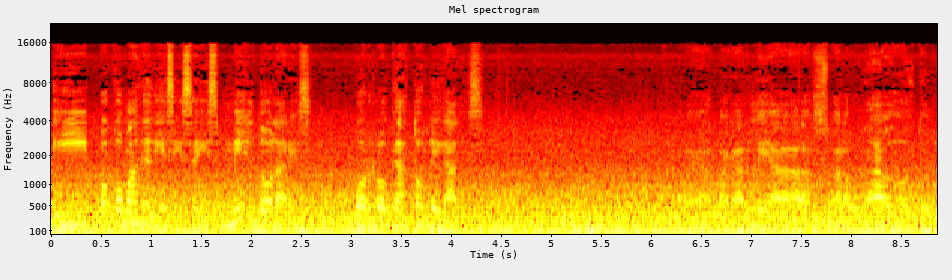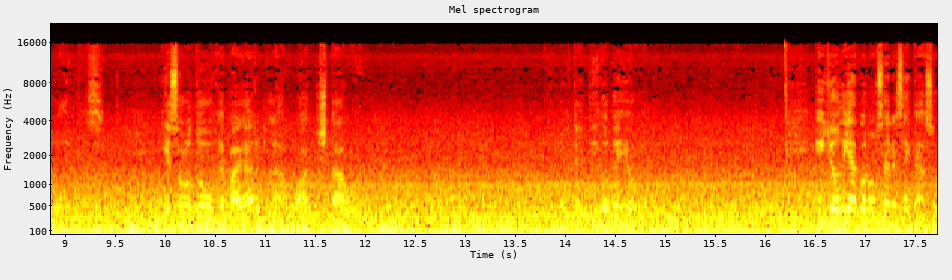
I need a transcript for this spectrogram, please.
Y poco más de 16 mil dólares por los gastos legales. Para pagarle a, al abogado y todo lo demás. Y eso lo tuvo que pagar la Watchtower. Los testigos de Jehová. Y yo di a conocer ese caso.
